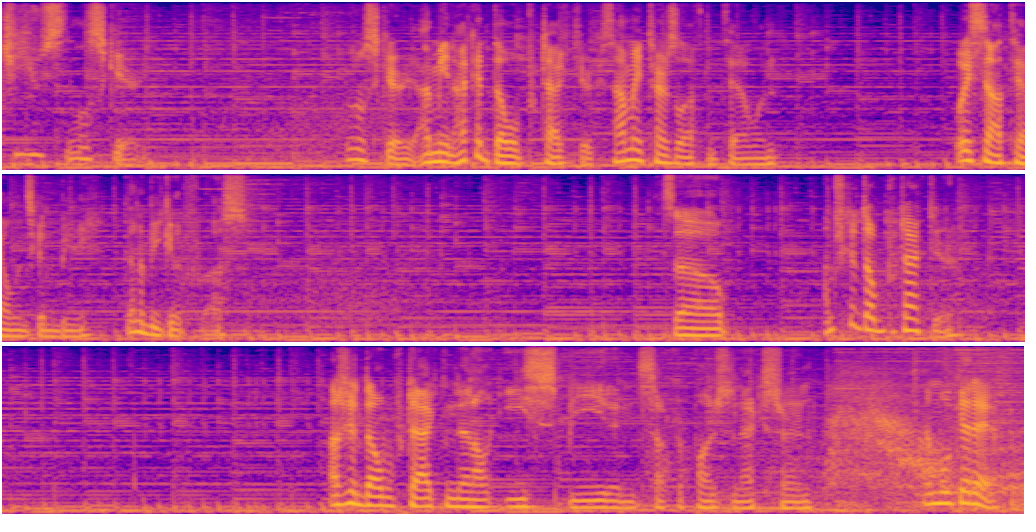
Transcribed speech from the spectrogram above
Chi-Yu's a little scary. A little scary. I mean, I could double protect here, because how many turns left in Tailwind? Wasting out Tailwind's gonna be gonna be good for us. So I'm just gonna double protect here. I'm just gonna double protect and then I'll E speed and sucker punch the next turn. And we'll get after it.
